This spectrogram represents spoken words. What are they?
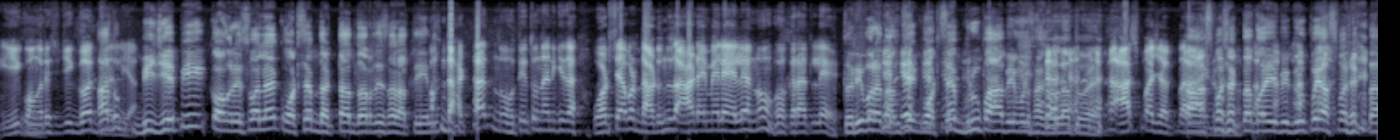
ही काँग्रेसीची गत जाल्ली. बीजेपी काँग्रेसवाल्यांक व्हॉट्सॅप धाडटात दर दिसा रातीन. धाडटात न्हू तितून आनी कितें वॉट्सॅपार धाडूनच आठ एम एल ए येले न्हू अकरातले तरी बरें आमचो एक व्हॉट्सॅप ग्रुप आहा बी म्हणून सांगला तुवें आसपा शकता आसपाक शकता तो बी ग्रुपय आसपाक शकता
